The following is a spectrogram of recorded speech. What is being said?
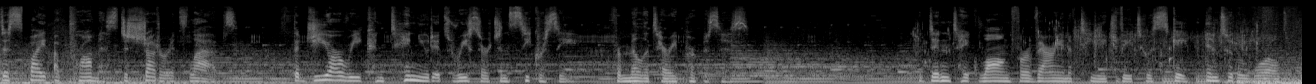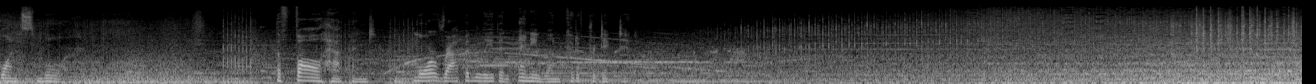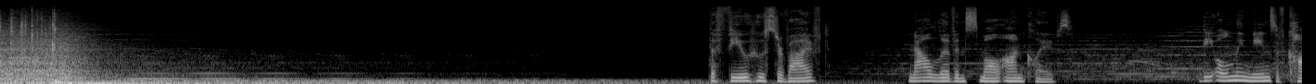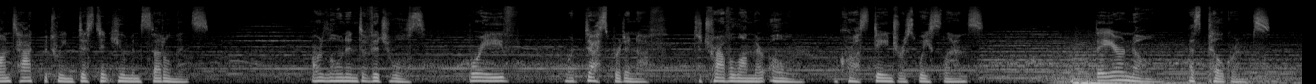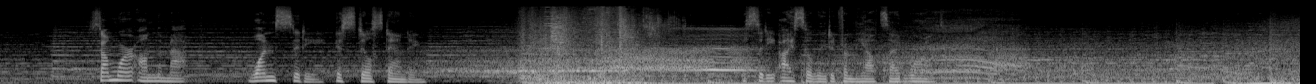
Despite a promise to shutter its labs, the GRE continued its research in secrecy for military purposes. It didn't take long for a variant of THV to escape into the world once more. The fall happened more rapidly than anyone could have predicted. The few who survived now live in small enclaves. The only means of contact between distant human settlements are lone individuals, brave or desperate enough to travel on their own across dangerous wastelands. They are known as pilgrims. Somewhere on the map, one city is still standing. A city isolated from the outside world.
